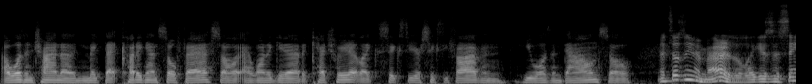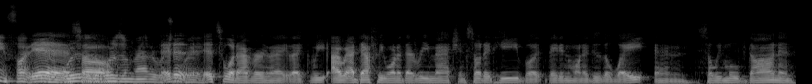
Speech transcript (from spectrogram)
I wasn't trying to make that cut again so fast, so I wanted to get out of catch weight at like 60 or 65, and he wasn't down, so. It doesn't even matter though. Like it's the same fight. Yeah, Like, what, so what does it matter what It, you it's whatever. Like, like we, I, I definitely wanted that rematch, and so did he. But they didn't want to do the weight, and so we moved on. And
